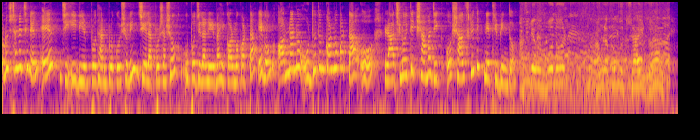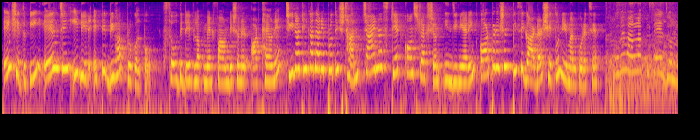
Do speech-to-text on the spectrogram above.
অনুষ্ঠানে ছিলেন এল জিইডির প্রধান প্রকৌশলী জেলা প্রশাসক উপজেলা নির্বাহী কর্মকর্তা এবং অন্যান্য ঊর্ধ্বতন কর্মকর্তা ও রাজনৈতিক সামাজিক ও সাংস্কৃতিক নেতৃবৃন্দ। আজকে উদ্বোধন আমরা খুব উৎসাহিত। এই সেতুটি এলজিইডির একটি বৃহৎ প্রকল্প। সৌদি ডেভেলপমেন্ট ফাউন্ডেশনের অর্থায়নে চীনা ঠিকাদারি প্রতিষ্ঠান China state construction engineering corporation PC girder সেতু নির্মাণ করেছে। লাগতেছে এর জন্য।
